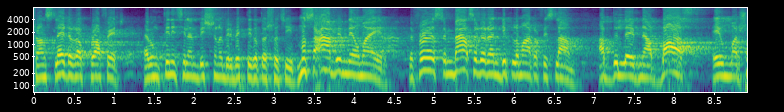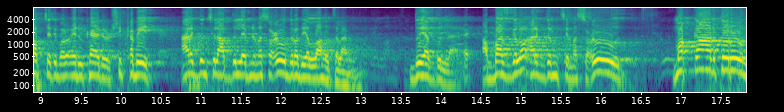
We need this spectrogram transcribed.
ট্রান্সলেটর অফ প্রফেট এবং তিনি ছিলেন বিশ্বনবীর ব্যক্তিগত সচিব। Musab ibn Umair the first ambassador and diplomat of Islam Abdullah ibn Abbas, এই উম্মার সবচেয়ে বড় এডুকেটর শিক্ষাবিদ। আরেকজন ছিল আব্দুল্লাহ ইবনে মাসউদ রাদিয়াল্লাহু তাআলা দুই আব্দুল্লাহ আব্বাস গেল, আরেকজন হচ্ছে মাসউদ। মক্কার তরুণ,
